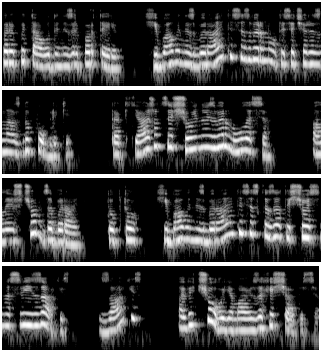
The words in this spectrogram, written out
перепитав один із репортерів. Хіба ви не збираєтеся звернутися через нас до публіки? Так я ж оце щойно і звернулася. Але ж чорт забирай. Тобто, хіба ви не збираєтеся сказати щось на свій захист? Захист? А від чого я маю захищатися?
